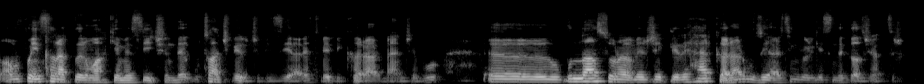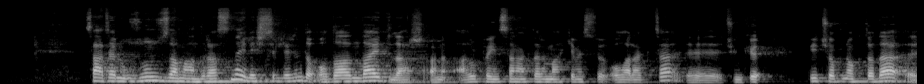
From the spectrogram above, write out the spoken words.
Avrupa İnsan Hakları Mahkemesi için de utanç verici bir ziyaret ve bir karar bence bu. Bundan sonra verecekleri her karar bu ziyaretin gölgesinde kalacaktır zaten uzun zamandır aslında eleştirilerin de odağındaydılar Avrupa İnsan Hakları Mahkemesi olarak da e, çünkü birçok noktada e,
